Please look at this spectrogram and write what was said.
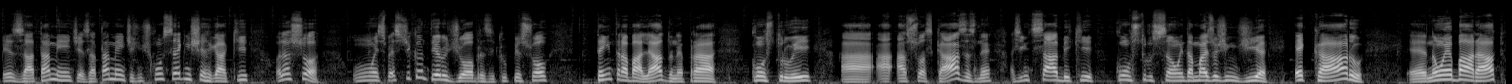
Exatamente, exatamente. A gente consegue enxergar aqui, olha só, uma espécie de canteiro de obras aqui. O pessoal tem trabalhado né, para construir a, a, as suas casas. Né? A gente sabe que construção, ainda mais hoje em dia, é caro, é, não é barato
